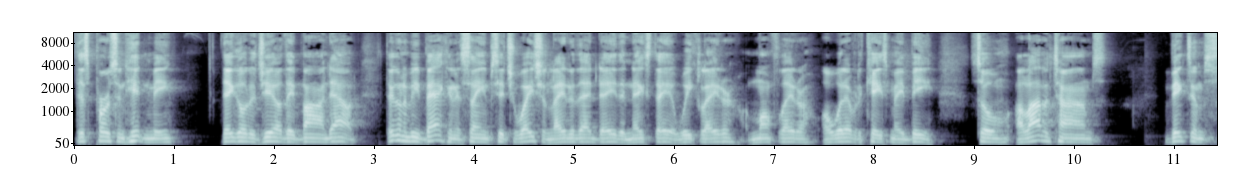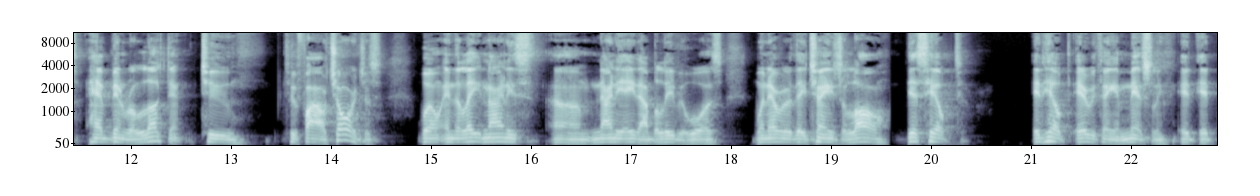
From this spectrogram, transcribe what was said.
this person hit me, they go to jail, they bond out, they're going to be back in the same situation later that day, the next day, a week later, a month later, or whatever the case may be. So a lot of times victims have been reluctant to to file charges. Well, in the late 90s, um, 98, I believe it was, whenever they changed the law, this helped. It helped everything immensely. It, it,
